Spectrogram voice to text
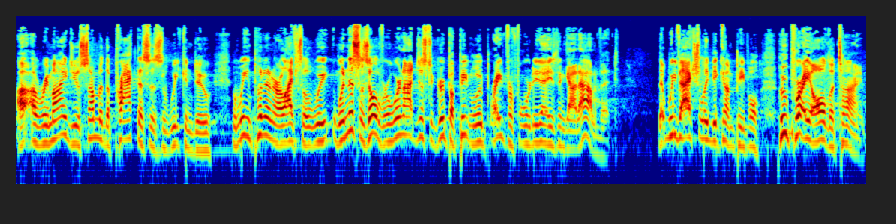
uh, uh, remind you some of the practices that we can do, that we can put in our life so we, when this is over, we're not just a group of people who prayed for 40 days and got out of it. That we've actually become people who pray all the time.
